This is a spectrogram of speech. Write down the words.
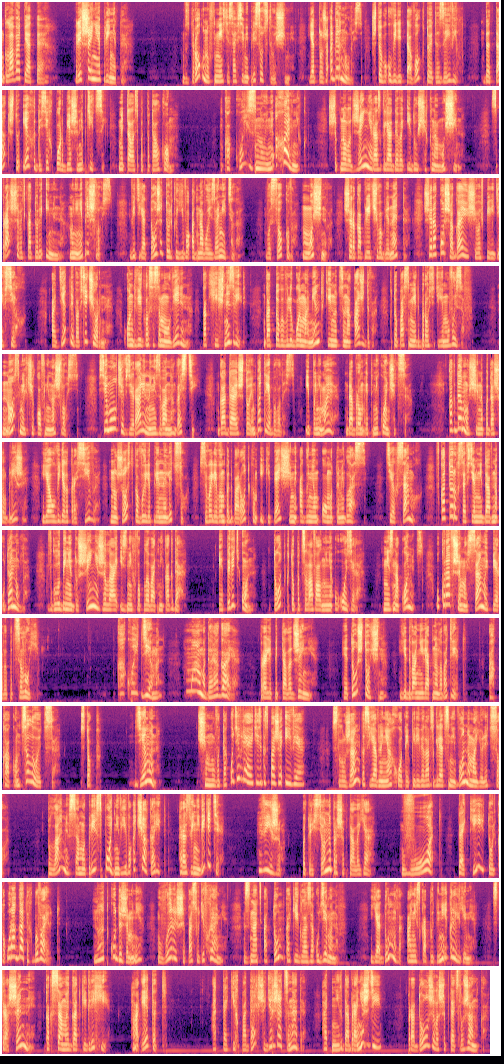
Глава пятая. Решение принято. Вздрогнув вместе со всеми присутствующими, я тоже обернулась, чтобы увидеть того, кто это заявил. Да так, что эхо до сих пор бешеной птицей металось под потолком. «Какой знойный охальник!» — шепнула Дженни, разглядывая идущих к нам мужчин. Спрашивать, который именно, мне не пришлось, ведь я тоже только его одного и заметила. Высокого, мощного, широкоплечего брюнета, широко шагающего впереди всех. Одетый во все черное, он двигался самоуверенно, как хищный зверь, готовый в любой момент кинуться на каждого, кто посмеет бросить ему вызов. Но смельчаков не нашлось. Все молча взирали на незваных гостей, гадая, что им потребовалось, и понимая, добром это не кончится. Когда мужчина подошел ближе, я увидела красивое, но жестко вылепленное лицо с волевым подбородком и кипящими огнем омутами глаз. Тех самых, в которых совсем недавно утонула, в глубине души не желая из них выплывать никогда. Это ведь он, тот, кто поцеловал меня у озера. Незнакомец, укравший мой самый первый поцелуй. «Какой демон! Мама дорогая!» — пролепетала Дженни. «Это уж точно!» — едва не ляпнула в ответ. «А как он целуется?» «Стоп! Демон?» «Чему вы так удивляетесь, госпожа Ивия?» Служанка с явной неохотой перевела взгляд с него на мое лицо. «Пламя самой преисподней в его очах горит. Разве не видите?» «Вижу», — потрясенно прошептала я. «Вот, такие только у рогатых бывают. Но откуда же мне, выросшей, по сути, в храме, знать о том, какие глаза у демонов? Я думала, они с копытами и крыльями, страшенные, как самые гадкие грехи. А этот...» От таких подальше держаться надо. От них добра не жди, продолжила шептать служанка.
